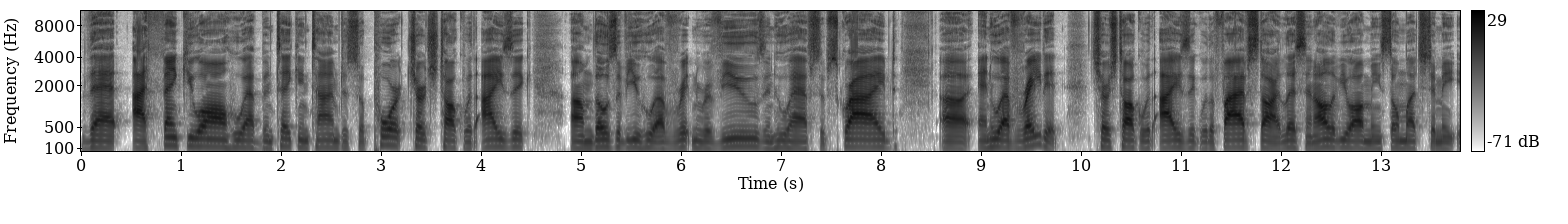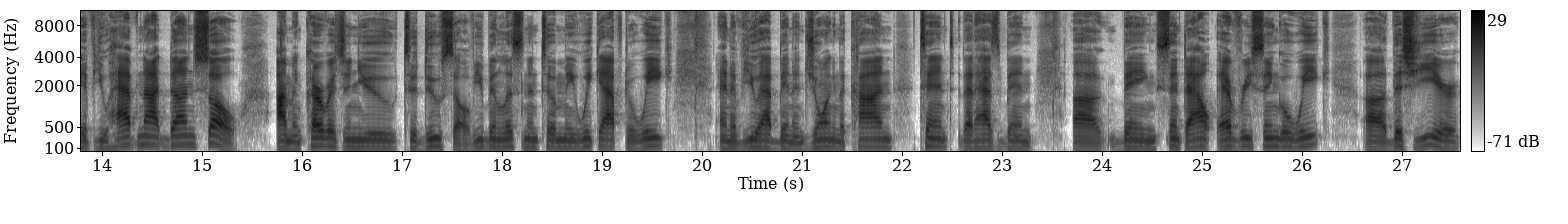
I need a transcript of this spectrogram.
that I thank you all who have been taking time to support Church Talk with Isaac. Um, those of you who have written reviews and who have subscribed uh, and who have rated Church Talk with Isaac with a five star. Listen, all of you all mean so much to me. If you have not done so, I'm encouraging you to do so. If you've been listening to me week after week, and if you have been enjoying the content that has been uh, being sent out every single week uh, this year,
